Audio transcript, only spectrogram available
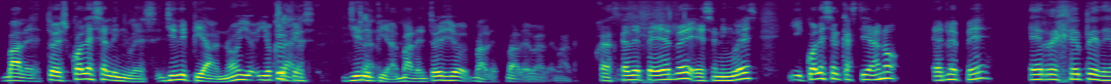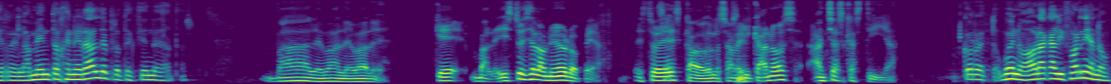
Vale, entonces, ¿cuál es el inglés? GDPR, ¿no? Yo, yo creo Claro, que es GDPR. Vale, entonces yo. Vale, vale, vale, vale. GDPR es en inglés. ¿Y cuál es el castellano? RP. RGPD, Reglamento General de Protección de Datos. Vale, vale, vale. Que, vale, y esto es de la Unión Europea. Esto Sí. es, claro, los americanos, anchas Castilla. Correcto. Bueno, ahora California no.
